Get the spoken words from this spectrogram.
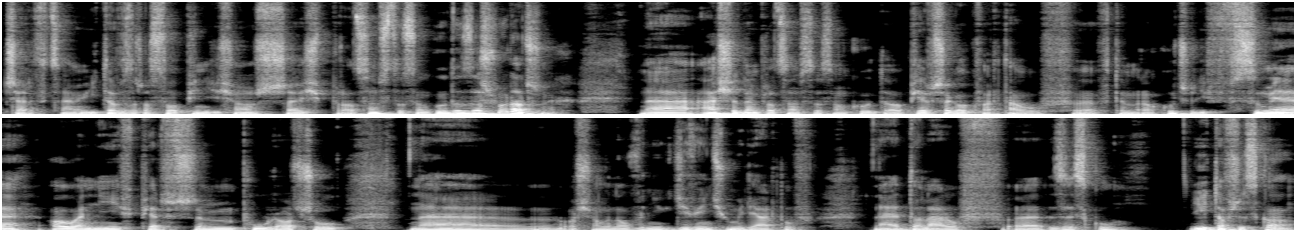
czerwcem i to wzrosło 56% w stosunku do zeszłorocznych, e, a 7% w stosunku do pierwszego kwartału w, w tym roku, czyli w sumie ONI w pierwszym półroczu e, osiągnął wynik 9 miliardów dolarów zysku. I to wszystko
